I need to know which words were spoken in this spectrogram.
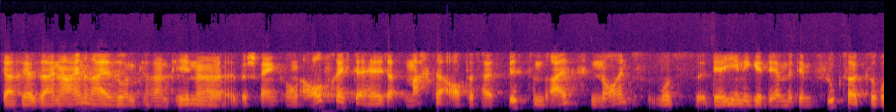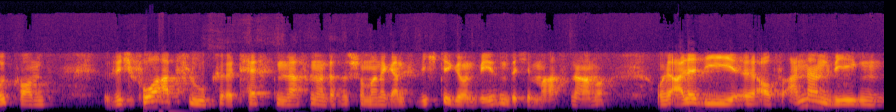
dass er seine Einreise- und Quarantänebeschränkungen aufrechterhält. Das macht er auch. Das heißt, bis zum 30.09. muss derjenige, der mit dem Flugzeug zurückkommt, sich vor Abflug äh, testen lassen. Und das ist schon mal eine ganz wichtige und wesentliche Maßnahme. Und alle, die äh, auf anderen Wegen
